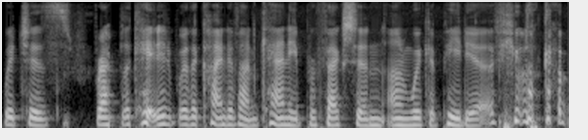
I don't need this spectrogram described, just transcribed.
which is replicated with a kind of uncanny perfection on Wikipedia, if you look up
